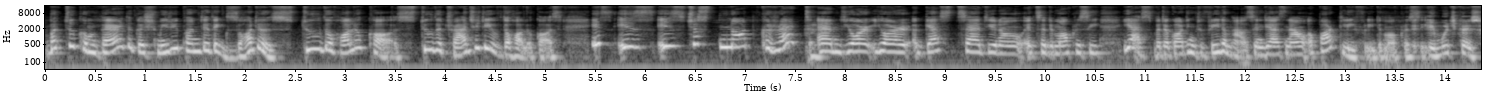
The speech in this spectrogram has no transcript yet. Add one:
But to compare the kashmiri pandit exodus to the holocaust to the tragedy of the holocaust is is is just not correct. Mm. and your your guest said you know it's a democracy. Yes but according to freedom house india is now a partly free democracy. In which case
